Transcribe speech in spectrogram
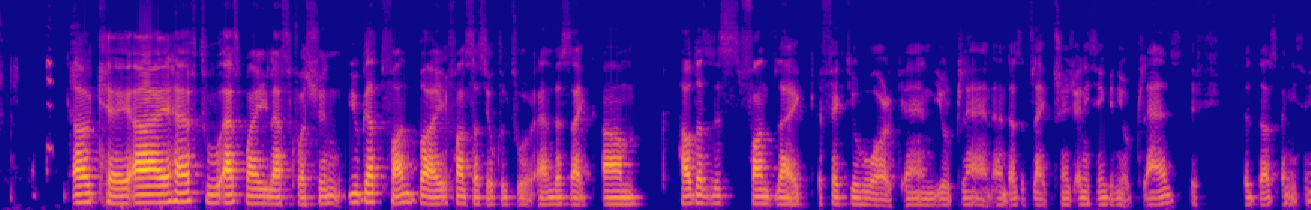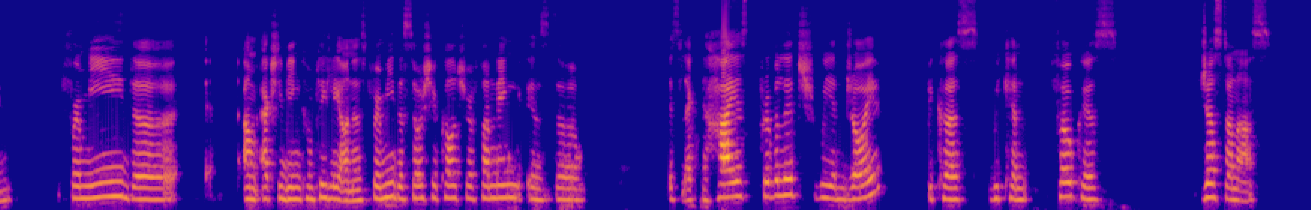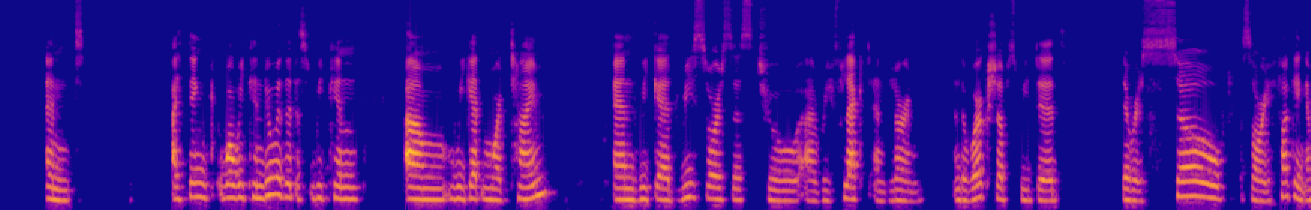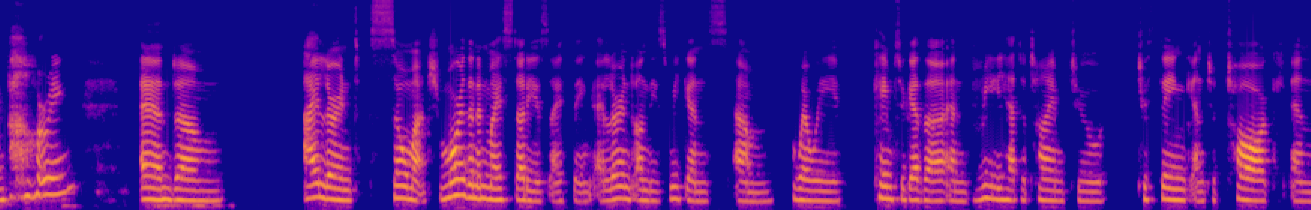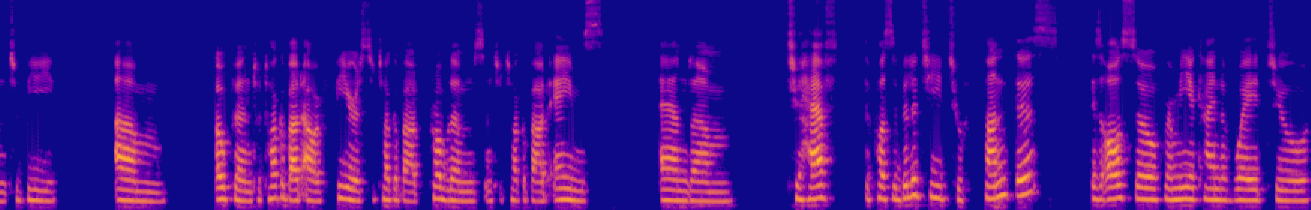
Okay, I have to ask my last question. You got funded by Fund Socioculture, and that's like, um, how does this fund like affect your work and your plan? And does it like change anything in your plans if it does anything? for me the i'm actually being completely honest. For me the socioculture funding is the it's like the highest privilege we enjoy because we can focus just on us. And i think what we can do with it is we can um, we get more time and we get resources to uh, reflect and learn. And the workshops we did they were so sorry fucking empowering. And um, i learned so much more than in my studies i think. I learned on these weekends um, where we came together and really had the time to to think and to talk and to be um, open to talk about our fears to talk about problems and to talk about aims. And um, to have the possibility to fund this is also for me a kind of way to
